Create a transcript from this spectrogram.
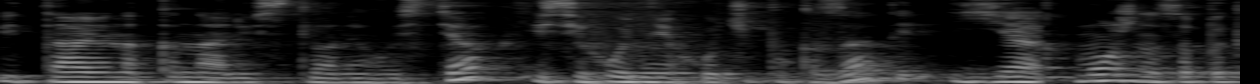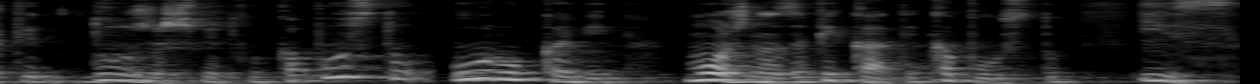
Вітаю на каналі Світлани в гостях. І сьогодні я хочу показати, як можна запекти дуже швидку капусту у рукаві. Можна запікати капусту із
